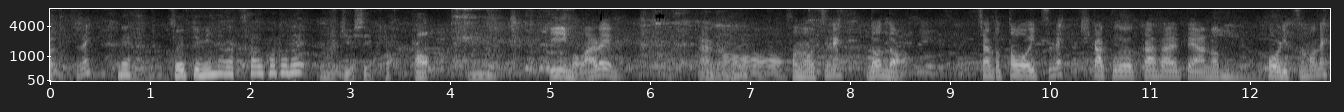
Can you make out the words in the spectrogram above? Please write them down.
そうですね。ね、そうやってみんなが使うことで普及していくと、あいいも悪いも。あのーそのうちねどんどんちゃんと統一ね規格化されてあの法律もね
